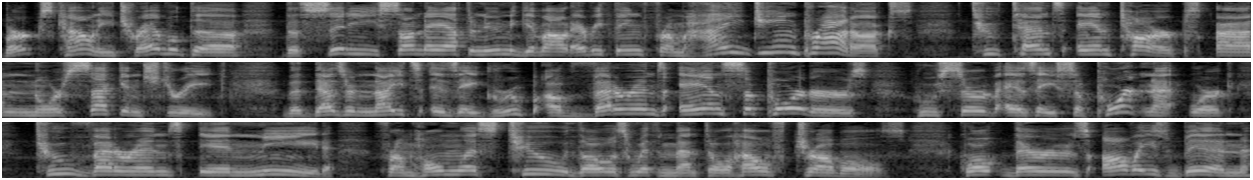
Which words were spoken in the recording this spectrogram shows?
Berks County, traveled to the city Sunday afternoon to give out everything from hygiene products to tents and tarps on North 2nd Street. The Desert Knights is a group of veterans and supporters who serve as a support network to veterans in need, from homeless to those with mental health troubles. Quote, there's always been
